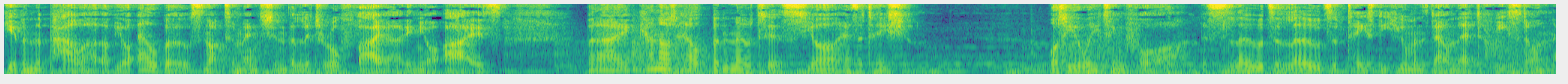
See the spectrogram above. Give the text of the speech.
given the power of your elbows, not to mention the literal fire in your eyes. But I cannot help but notice your hesitation. What are you waiting for? There's loads and loads of tasty humans down there to feast on.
